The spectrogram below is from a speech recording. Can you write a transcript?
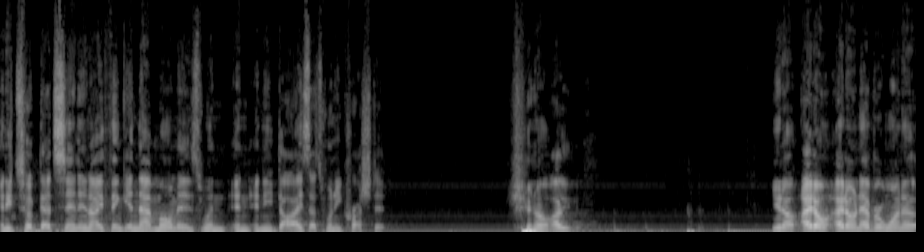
And he took that sin and i think in that moment is when and, and he dies that's when he crushed it. You know i you know, I don't, I don't ever want to,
